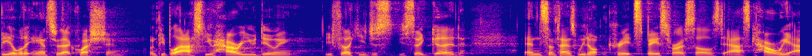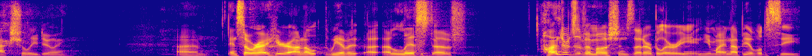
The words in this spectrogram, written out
be able to answer that question. When people ask you, How are you doing? you feel like you just you say, Good. And sometimes we don't create space for ourselves to ask, How are we actually doing? Um, and so, right here on a, we have a, a list of hundreds of emotions that are blurry and you might not be able to see.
